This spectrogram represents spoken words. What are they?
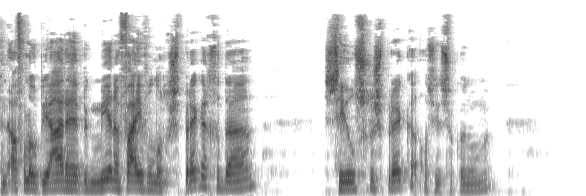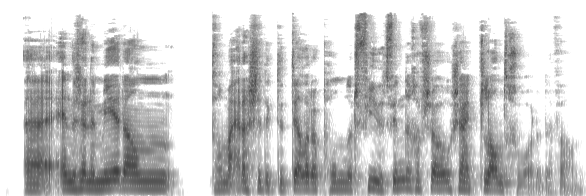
In de afgelopen jaren heb ik meer dan 500 gesprekken gedaan salesgesprekken, als je het zo kan noemen. Uh, en er zijn er meer dan, volgens mij ergens zit ik de teller op 124 of zo, zijn klant geworden daarvan.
